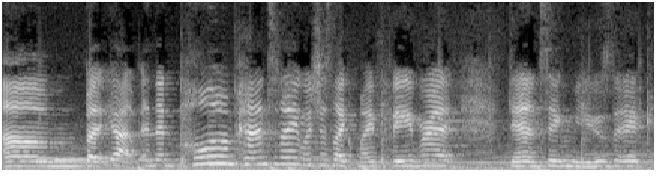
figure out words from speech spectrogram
Um, but yeah, and then Polo and Pan tonight, which is like my favorite dancing music.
